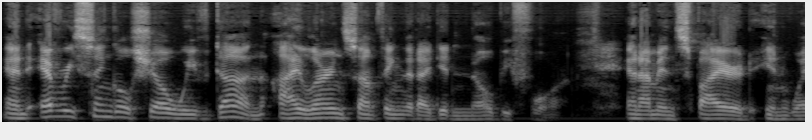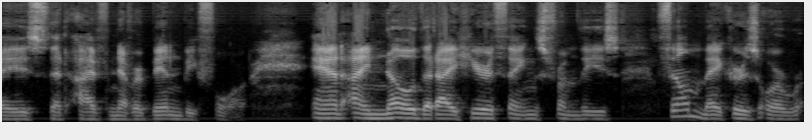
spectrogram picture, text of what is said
And every single show we've done, I learned something that I didn't know before. And I'm inspired in ways that I've never been before. And I know that I hear things from these filmmakers or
